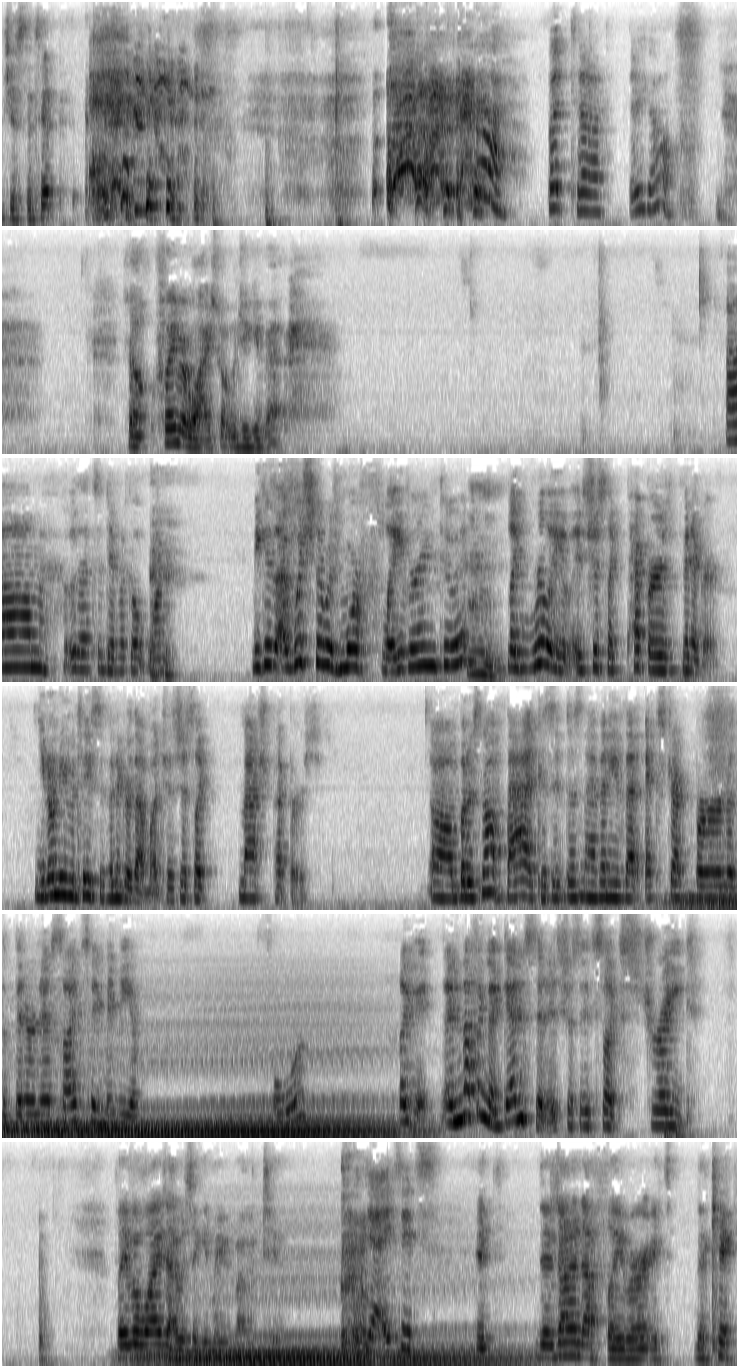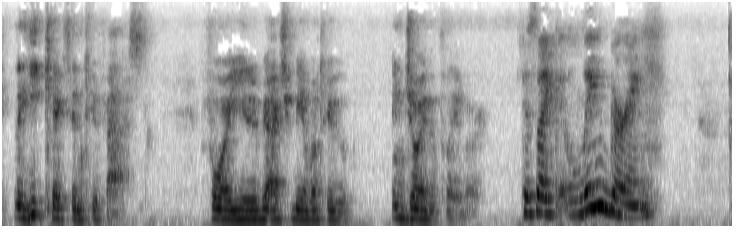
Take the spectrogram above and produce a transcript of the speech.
Just the tip. yeah, but uh, there you go. So, flavor wise, what would you give that? Um, ooh, that's a difficult one because I wish there was more flavoring to it. Mm. Like really, it's just like peppers, vinegar. You don't even taste the vinegar that much. It's just like mashed peppers. Um, but it's not bad because it doesn't have any of that extract burn or the bitterness. So I'd say maybe a four. Like, and nothing against it. It's just it's like straight. Flavor wise, I was thinking maybe about a two. Yeah, it's it's It there's not enough flavor. It's the kick, the heat kicks in too fast for you to actually be able to enjoy the flavor. because like lingering.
